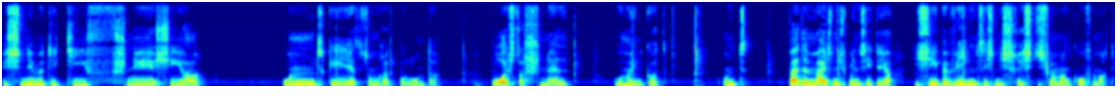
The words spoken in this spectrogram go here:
Ich nehme die Tiefschnee-Skier und gehe jetzt zum Red Bull runter. Boah, ist das schnell. Oh mein Gott. Und bei den meisten Spielen sieht ihr ja, die Ski bewegen sich nicht richtig, wenn man Kurve macht.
